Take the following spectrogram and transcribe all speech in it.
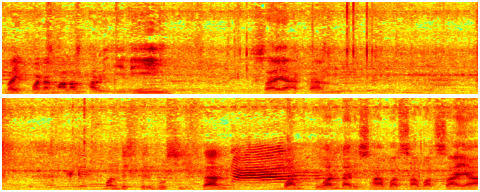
Baik pada malam hari ini saya akan mendistribusikan bantuan dari sahabat-sahabat saya.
